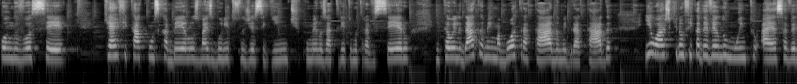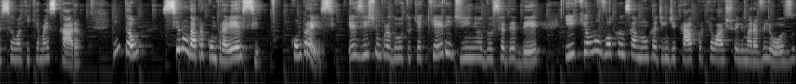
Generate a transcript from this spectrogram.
quando você quer ficar com os cabelos mais bonitos no dia seguinte, com menos atrito no travesseiro. Então, ele dá também uma boa tratada, uma hidratada. E eu acho que não fica devendo muito a essa versão aqui que é mais cara. Então, se não dá para comprar esse, compra esse. Existe um produto que é queridinho do CDD e que eu não vou cansar nunca de indicar porque eu acho ele maravilhoso,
